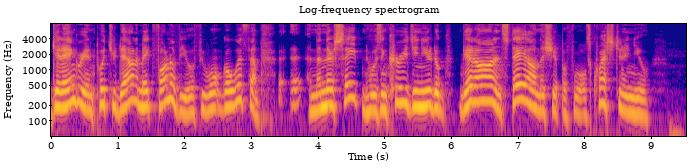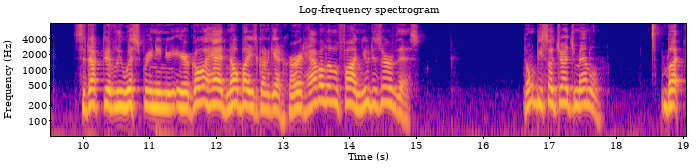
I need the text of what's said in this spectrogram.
get angry and put you down and make fun of you if you won't go with them. And then there's Satan who is encouraging you to get on and stay on the ship of fools, questioning you, seductively whispering in your ear, Go ahead, nobody's going to get hurt. Have a little fun. You deserve this. Don't be so judgmental. But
